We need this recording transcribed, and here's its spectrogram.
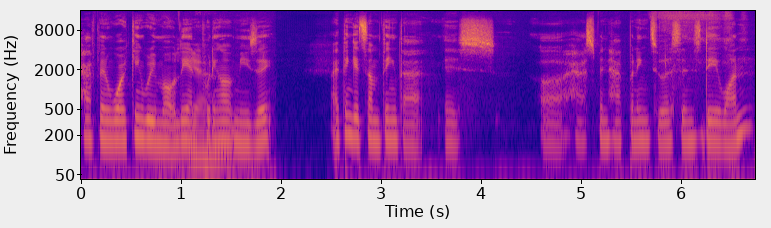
have been working remotely and Yeah. putting out music. I think it's something that is uh has been happening to us since day one.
